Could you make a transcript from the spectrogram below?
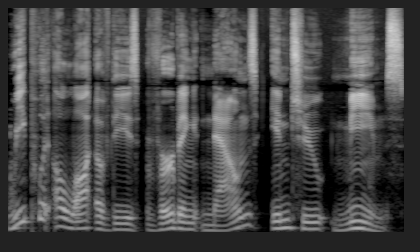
we put a lot of these verbing nouns into memes.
